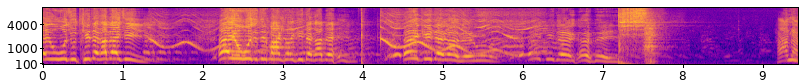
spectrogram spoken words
এই উজুত কি দেখা পেয়েছি? এই উজুতির মাস্টার কি দেখাবে এই কি দেখাবে এই কি দেখাবে হ্যাঁ না।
